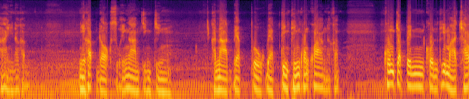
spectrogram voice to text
ให้นะครับ นี่ครับดอกสวยงามจริง ๆ ขนาดแบบปลูกแบบทิ้งๆคว้างๆนะครับ คงจะเป็นคนที่มาเช่า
